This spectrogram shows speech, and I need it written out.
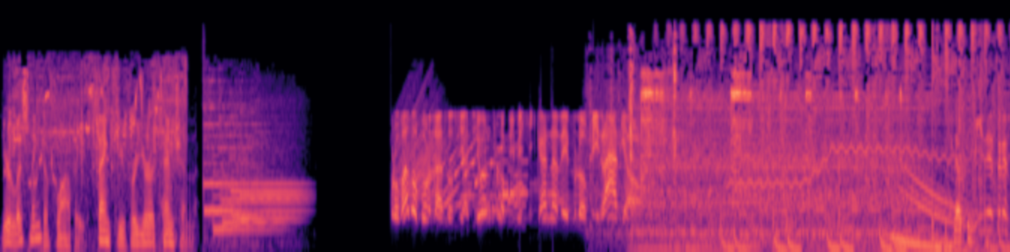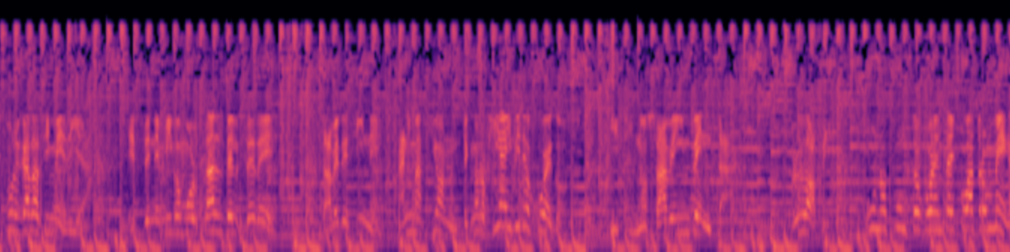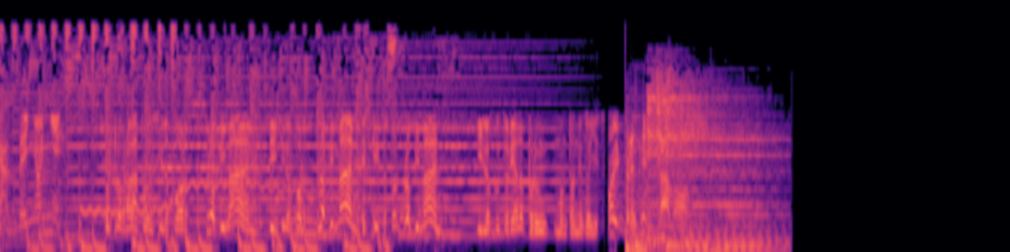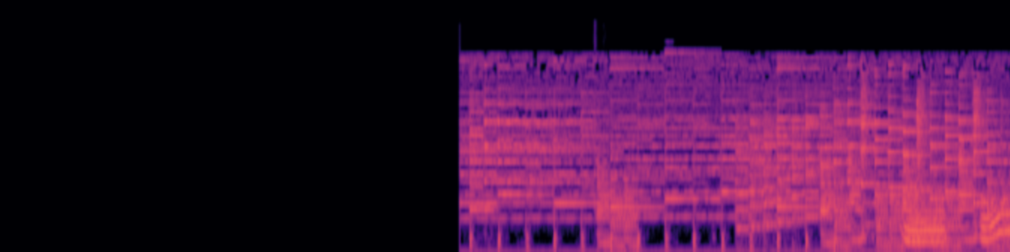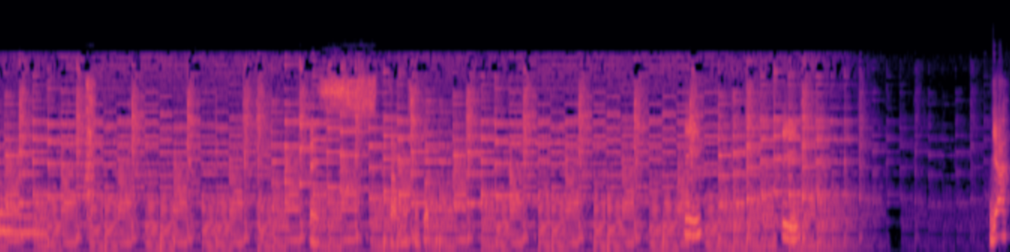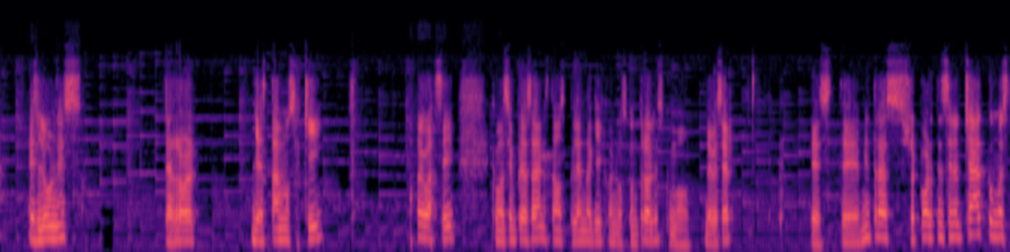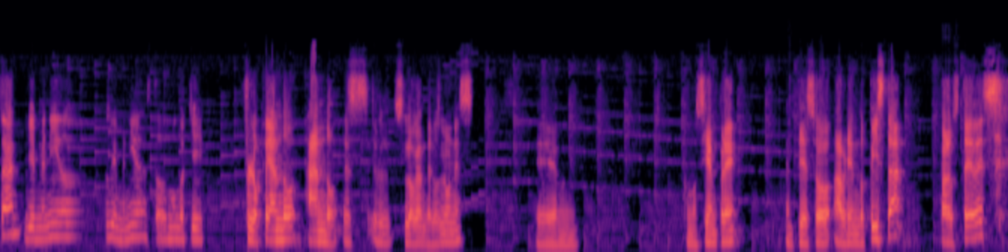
You're listening to Floppy. Thank you for your attention. Aprobado por la Asociación Floppy Mexicana de Floppy Radio. Mide 3 pulgadas y media. Es enemigo mortal del CD. Sabe de cine, animación, tecnología y videojuegos. Y si no sabe, inventa. Floppy. 1.44 megas de ñoñez. Programa producido por Floppy Man, dirigido por Floppy Man, escrito por Floppy Man y locutoriado por un montón de güeyes. Hoy presentamos. Ya es lunes. Terror, ya estamos aquí. Algo así. Como siempre ya saben, estamos peleando aquí con los controles, como debe ser. Este, mientras repórtense en el chat, ¿cómo están? Bienvenidos, bienvenidas, todo el mundo aquí flopeando ando, es el slogan de los lunes. Em, como siempre, empiezo abriendo pista para ustedes.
